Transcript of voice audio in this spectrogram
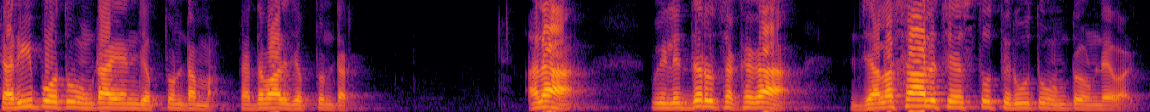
కరిగిపోతూ ఉంటాయని చెప్తుంటాం మనం. పెద్దవాళ్ళు చెప్తుంటారు. అలా వీళ్ళిద్దరూ చక్కగా జలసాలు చేస్తూ తిరుగుతూ ఉంటూ ఉండేవాడు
